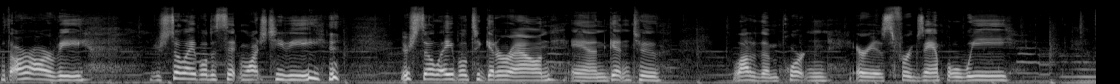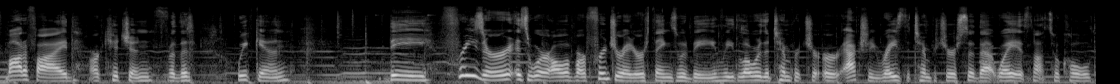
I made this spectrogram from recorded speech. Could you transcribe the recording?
with our RV, you're still able to sit and watch TV. you're still able to get around and get into a lot of the important areas. For example, we modified our kitchen for the weekend. The freezer is where all of our refrigerator things would be. We lower the temperature, or actually raise the temperature so that way it's not so cold.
